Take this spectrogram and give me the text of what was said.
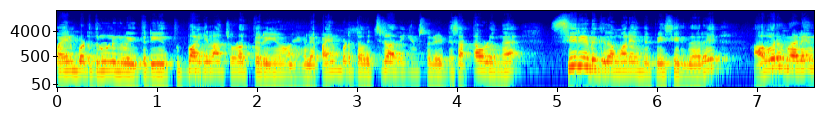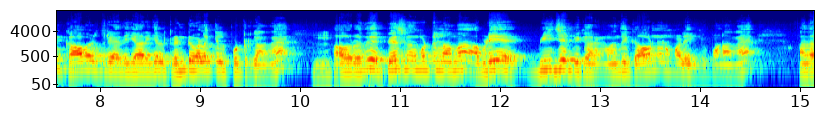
பயன்படுத்தணும்னு எங்களுக்கு தெரியும். துப்பாக்கிலாம் சுட தெரியும். எங்களை பயன்படுத்த வச்சிடாதீங்கன்னு சொல்லிட்டு சட்ட ஒழுங்க சீரெடுக்கிற மாதிரி வந்து பேசியிருந்தாரு. அவர் மேலேயும் காவல்துறை அதிகாரிகள் ரெண்டு வழக்கில் போட்டிருக்காங்க. அவர் வந்து பேசுனது மட்டும் இல்லாம அப்படியே பிஜேபி காரங்க வந்து கவர்னர் மாளிகைக்கு போனாங்க. அந்த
